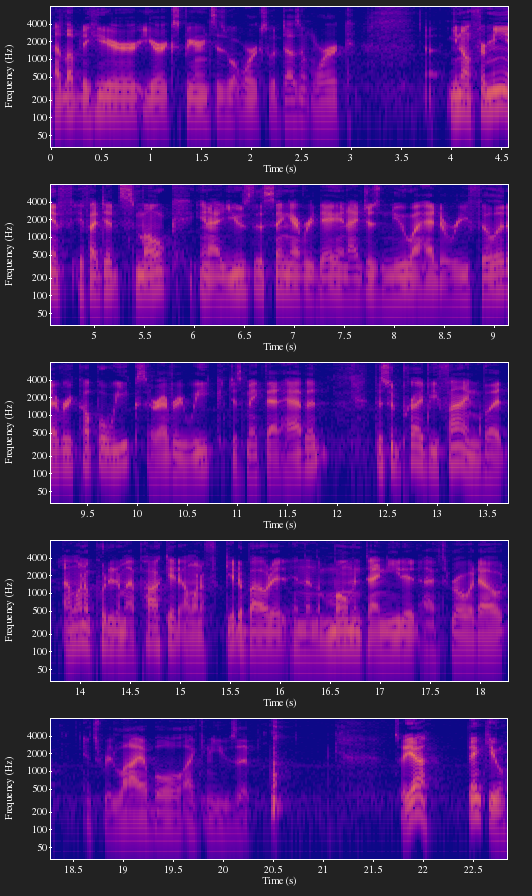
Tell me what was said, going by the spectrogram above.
I'd love to hear your experiences, what works, what doesn't work. Uh, you know, for me, if, if I did smoke and I use this thing every day and I just knew I had to refill it every couple weeks or every week, just make that habit, this would probably be fine, but I want to put it in my pocket, I want to forget about it, and then the moment I need it, I throw it out. It's reliable, I can use it. So yeah, thank you.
